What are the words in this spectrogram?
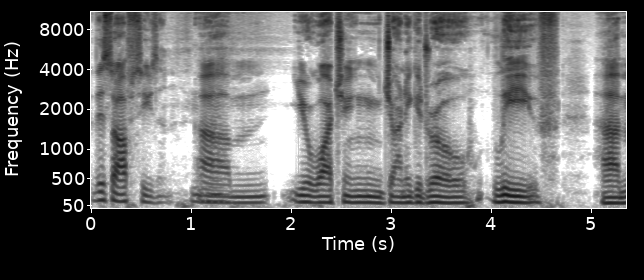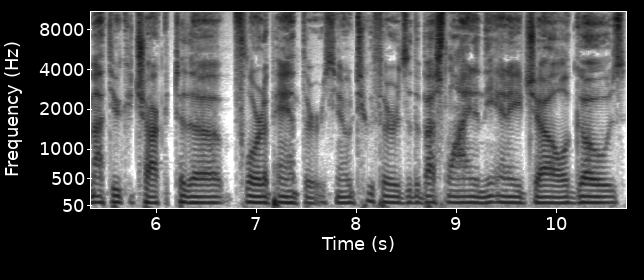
This off season, mm-hmm. um, you're watching Johnny Gaudreau leave uh, Matthew Tkachuk to the Florida Panthers. You know, two thirds of the best line in the NHL goes.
